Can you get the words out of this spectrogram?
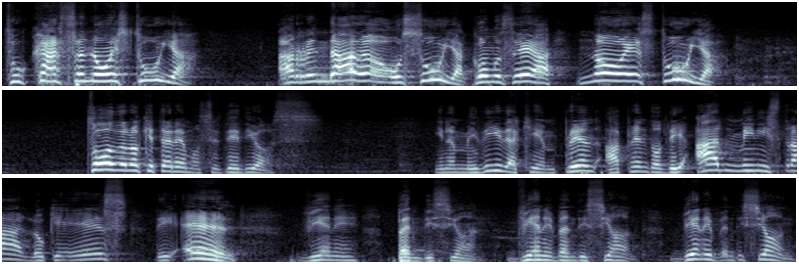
Tu casa no es tuya. Arrendada o suya, como sea, no es tuya. Todo lo que tenemos es de Dios. Y en la medida que aprendo de administrar lo que es de Él, viene bendición, viene bendición, viene bendición.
